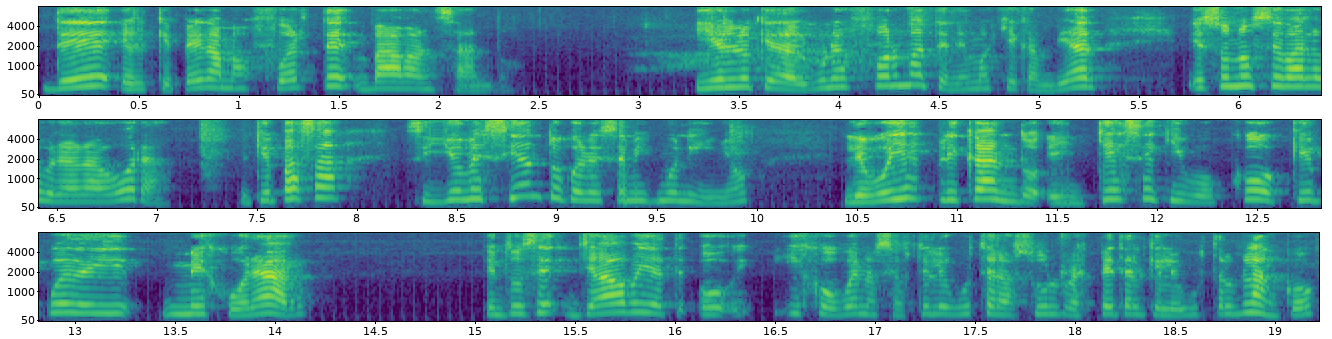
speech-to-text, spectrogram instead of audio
de el que pega más fuerte va avanzando. Y es lo que de alguna forma tenemos que cambiar. Eso no se va a lograr ahora. ¿Qué pasa si yo me siento con ese mismo niño, le voy explicando en qué se equivocó, qué puede mejorar? Entonces ya voy a, hijo, bueno, si a usted le gusta el azul, respeta al que le gusta el blanco.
